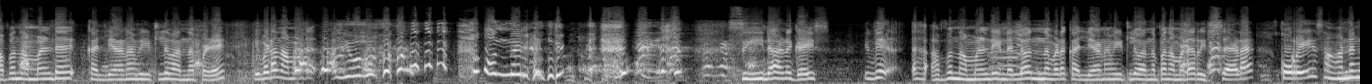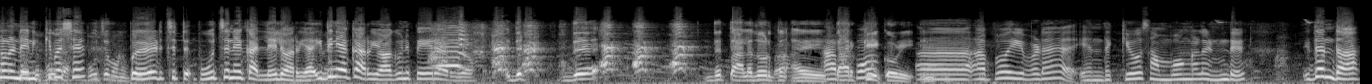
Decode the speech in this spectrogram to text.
അപ്പൊ നമ്മളുടെ കല്യാണ വീട്ടിൽ വന്നപ്പോഴേ ഇവിടെ നമ്മളുടെ അയ്യോ ഒന്ന് രണ്ട്. സീനാണ് ഗൈസ്. ഇവ അപ്പൊ നമ്മളുടെ ഉണ്ടല്ലോ ഇന്ന് ഇവിടെ കല്യാണ വീട്ടിൽ വന്നപ്പോ നമ്മുടെ റിച്ചയുടെ കൊറേ സാധനങ്ങളുണ്ട്. എനിക്ക് പക്ഷെ പേടിച്ചിട്ട് പൂച്ചനെയൊക്കെ അല്ലേലും അറിയാം. ഇതിനെയൊക്കെ അറിയോ? ആകുവിന് പേരറിയോ? ഇത് ഇത് ഇത് തലതോർത്ത് ടർക്കി കോഴി. അപ്പൊ ഇവിടെ എന്തൊക്കെയോ സംഭവങ്ങളുണ്ട്. ഇതെന്താ?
